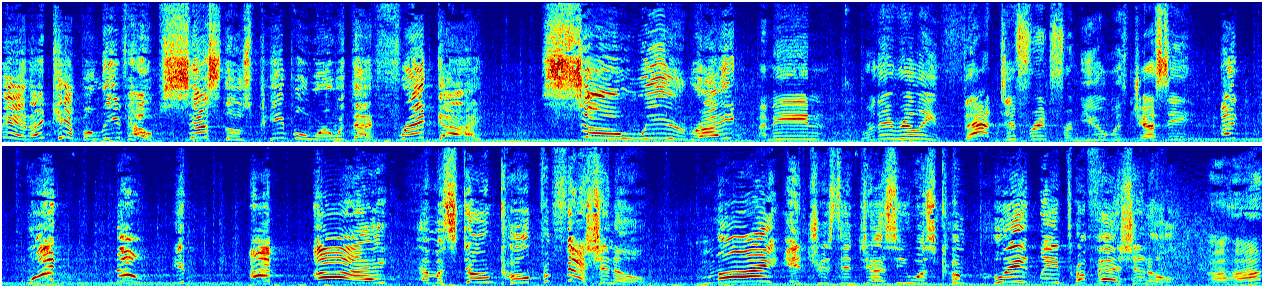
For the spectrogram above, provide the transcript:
Man, I can't believe how obsessed those people were with that Fred guy. So weird, right? I mean, were they really that different from you with Jesse? I what? No, it, I, I am a stone cold professional. My interest in Jesse was completely professional. Uh-huh,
